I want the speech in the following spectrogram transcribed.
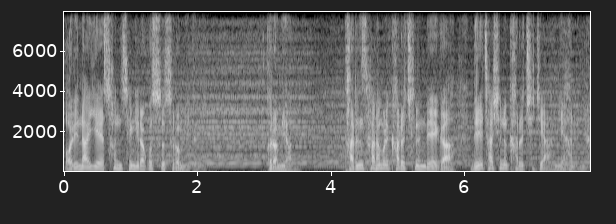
어린아이의 선생이라고 스스로 믿으니. 그러면 다른 사람을 가르치는 내가 내 자신을 가르치지 아니하느냐?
